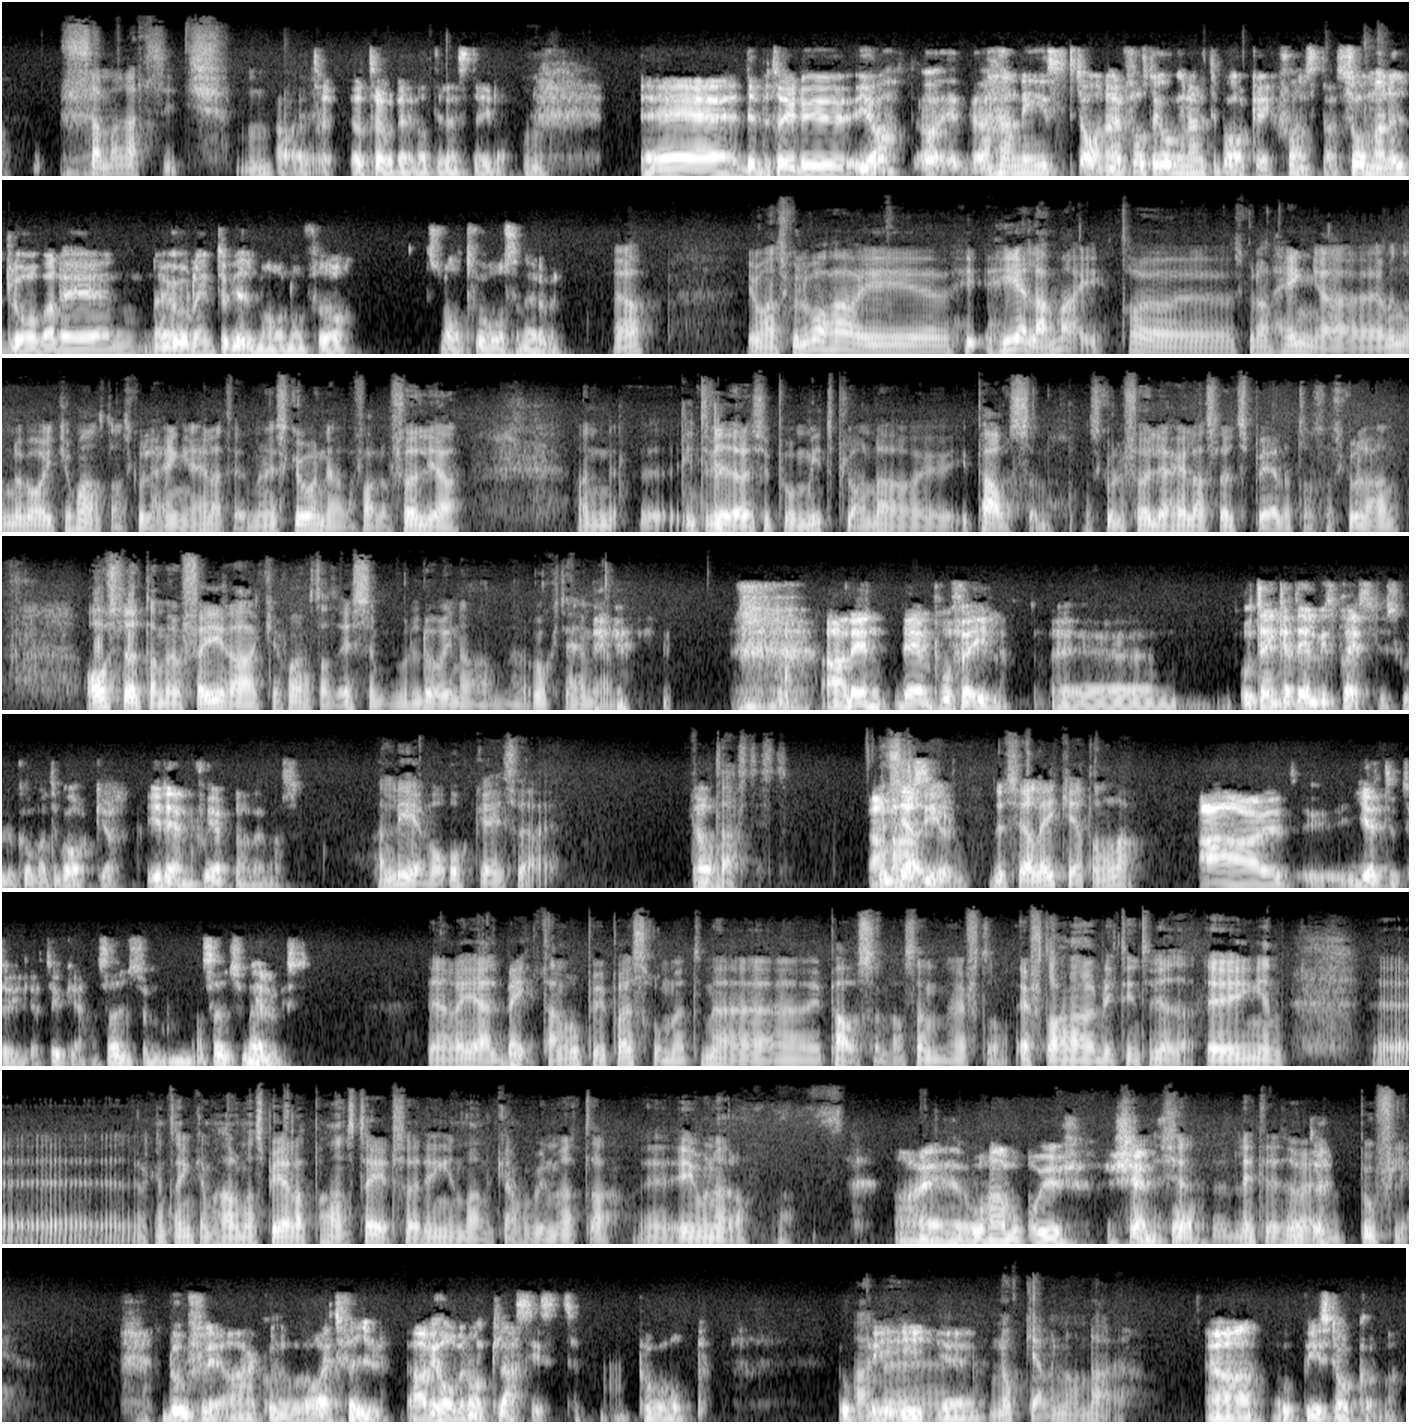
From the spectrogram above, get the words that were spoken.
Samaracic. Mm. Ja, jag tror, jag tror det är något i den stilen. Mm. Eh, det betyder ju, ja, han är i stan. Det är första gången han är tillbaka i Kristianstad. Som han utlovade när jag gjorde en intervju med honom för snart två år sedan är det väl. Ja. Jo, han skulle vara här i hela maj tror jag skulle han hänga. Jag vet inte om det var i Kristianstad han skulle hänga hela tiden men i Skåne i alla fall och följa. Han eh, intervjuades ju på mittplan där i pausen. Han skulle följa hela slutspelet och så skulle han avsluta med att fira Kristianstads SM-guld då innan han eh, åkte hem igen. ja, det är en, det är en profil. Eh, och tänk att Elvis Presley skulle komma tillbaka i den skepnaden alltså. Han lever och är i Sverige. Fantastiskt. Ja, du, ser. Du, du ser likheterna där? Ja, jättetydliga tycker jag. Han ser ut som, han ser ut som Elvis. Det är en rejäl bit. Han var uppe i pressrummet med i pausen och sen efter, efter han hade blivit intervjuad. Det är ingen eh, jag kan tänka mig, hade man spelat på hans tid så är det ingen man kanske vill möta eh, i onödan. Nej, och han var ju känd för... Lite så, ja, bufflig. Bufflig, ja. Han kunde vara rätt ful. Ja, vi har väl någon klassiskt påhopp. Uppe han, i... Eh, knockade väl någon där ja. uppe i Stockholm.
